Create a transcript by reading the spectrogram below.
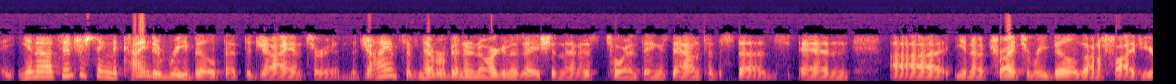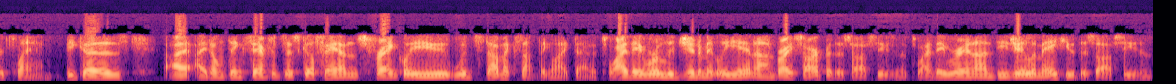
You know, it's interesting the kind of rebuild that the Giants are in. The Giants have never been an organization that has torn things down to the studs and, uh, you know, tried to rebuild on a five year plan because I, I don't think San Francisco fans, frankly, would stomach something like that. It's why they were legitimately in on Bryce Harper this offseason. It's why they were in on DJ LeMahieu this offseason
